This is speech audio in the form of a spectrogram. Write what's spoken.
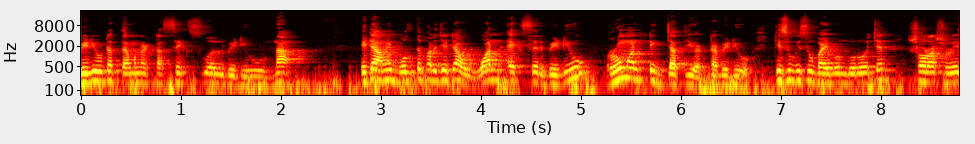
ভিডিওটা তেমন একটা সেক্সুয়াল ভিডিও না। এটা আমি বলতে পারি যে এটা ওয়ান এক্সের ভিডিও রোমান্টিক জাতীয় একটা ভিডিও কিছু কিছু ভাই বন্ধু রয়েছেন, সরাসরি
